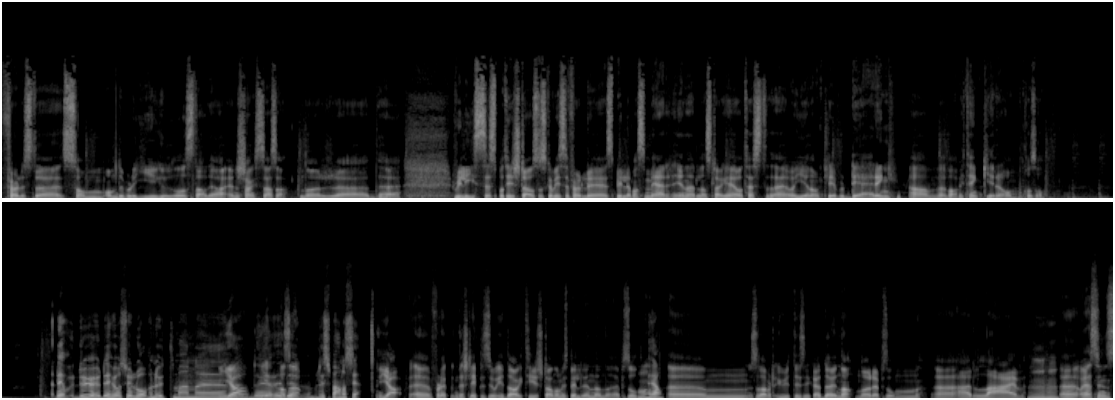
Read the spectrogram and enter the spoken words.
føles det som om du burde gi Google Stadia en sjanse, altså. Når det releases på tirsdag. Og så skal vi selvfølgelig spille masse mer i nederlandslaget og teste det og gi en ordentlig vurdering av hva vi tenker om konsollen. Det, du, det høres jo lovende ut, men eh, Ja, det, det, altså- det blir spennende å se. Ja, eh, for det, slippes jo i dag tirsdag når vi spiller inn denne episoden. Ja. Um, så det har vært ute i ca. et døgn da når episoden uh, er live. Mm -hmm. uh, og jeg syns,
